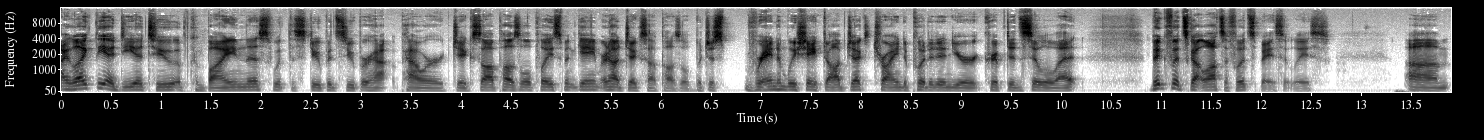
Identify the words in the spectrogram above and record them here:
I like the idea too of combining this with the stupid superpower jigsaw puzzle placement game, or not jigsaw puzzle, but just randomly shaped objects trying to put it in your cryptid silhouette. Bigfoot's got lots of foot space at least, um,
